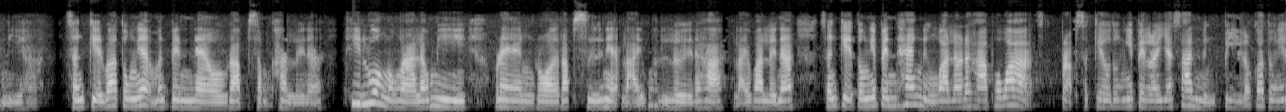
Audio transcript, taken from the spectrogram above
นนี้ค่ะ สังเกตว่าตรงเนี้ยมันเป็นแนวรับสำคัญเลยนะ ที่ล่วงลงมาแล้วมีแรงรอยรับซื้อเนี่ยหลายวันเลยนะคะ หลายวันเลยนะ สังเกตตรงนี้เป็นแท่งหนึ่งวันแล้วนะคะ เพราะว่าปรับสเกลตรงนี้เป็นระยะสั้น 1 ปี แล้วก็ตรงนี้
